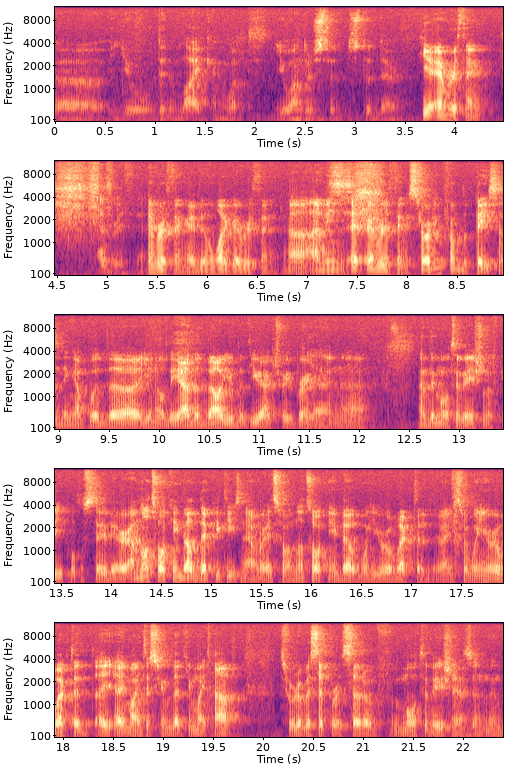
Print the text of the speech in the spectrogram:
uh, you didn't like and what you understood stood there? yeah everything Everything. Everything. I didn't like everything. Uh, I mean, e- everything. Starting from the pace, ending up with the you know the added value that you actually bring Yeah. and uh, and the motivation of people to stay there. I'm not talking about deputies now, right? So I'm not talking about when you're elected, right? So when you're elected, I, I might assume that you might have sort of a separate set of motivations Yeah. and, and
